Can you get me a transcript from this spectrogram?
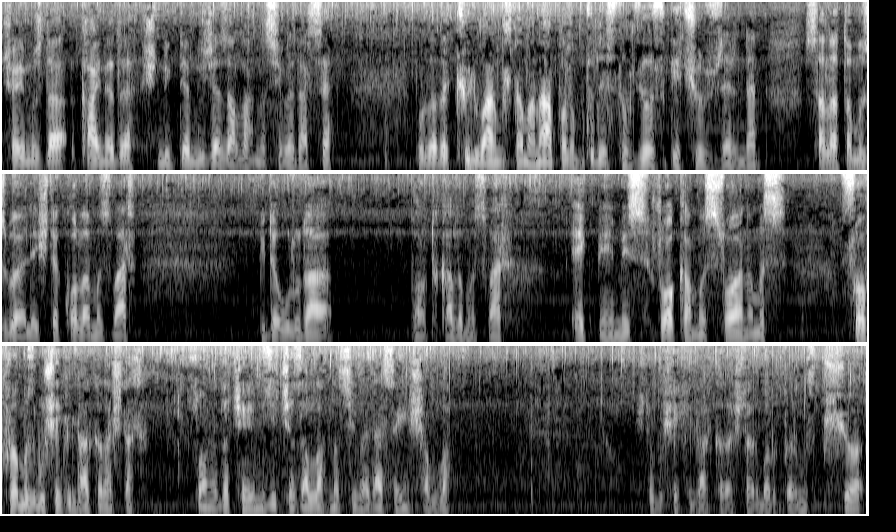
Çayımız da kaynadı. Şimdi demleyeceğiz Allah nasip ederse. Burada da kül varmış ama ne yapalım tu destur diyoruz. Geçiyoruz üzerinden. Salatamız böyle işte kolamız var. Bir de Uludağ portakalımız var. Ekmeğimiz, rokamız, soğanımız. Soframız bu şekilde arkadaşlar. Sonra da çayımızı içeceğiz Allah nasip ederse inşallah. İşte bu şekilde arkadaşlar balıklarımız pişiyor.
